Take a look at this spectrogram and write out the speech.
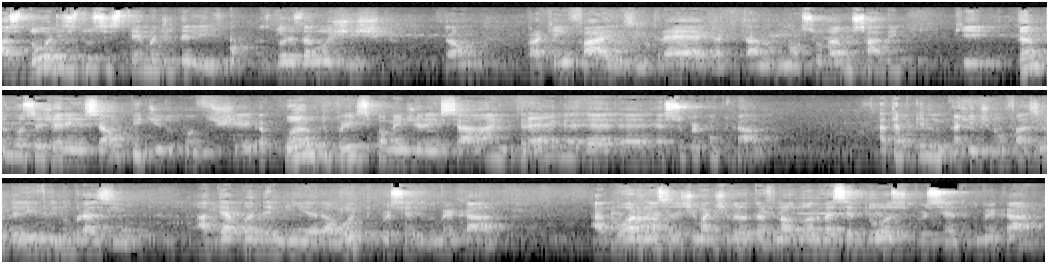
as dores do sistema de delivery, as dores da logística. Então, para quem faz entrega, que está no nosso ramo, sabe que tanto você gerenciar o pedido quando chega, quanto principalmente gerenciar a entrega é, é, é super complicado. Até porque a gente não fazia o delivery no Brasil. Até a pandemia era 8% do mercado. Agora, nossas estimativas até o final do ano vai ser 12% do mercado.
